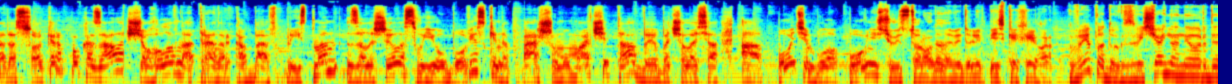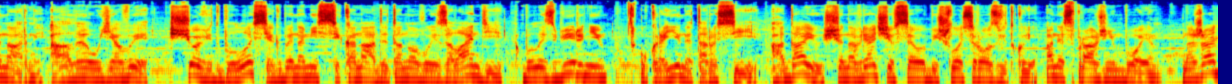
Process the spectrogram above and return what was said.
Канада Сокер показала, що головна тренерка Беф Прістман залишила свої обов'язки на першому матчі та вибачилася, а потім була повністю відсторонена від Олімпійських ігор. Випадок, звичайно, неординарний, але уяви, що відбулося, якби на місці Канади та Нової Зеландії були збірні України та Росії. Гадаю, що навряд чи все обійшлось розвідкою, а не справжнім боєм. На жаль,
